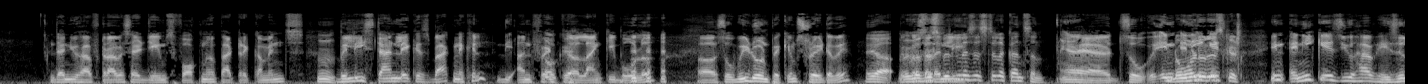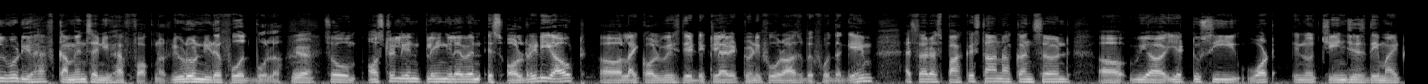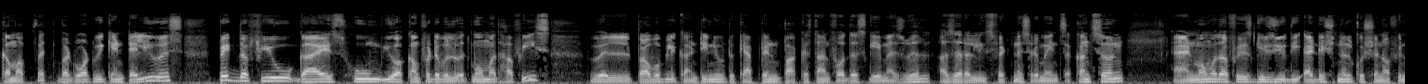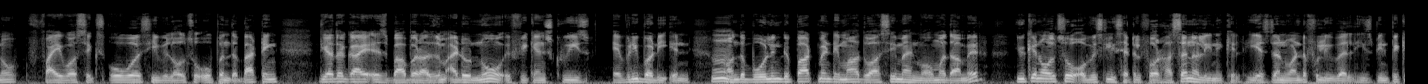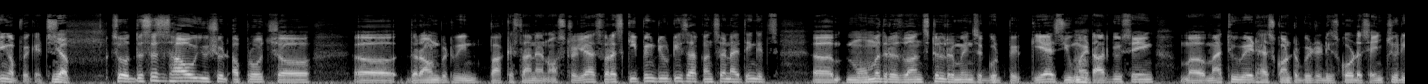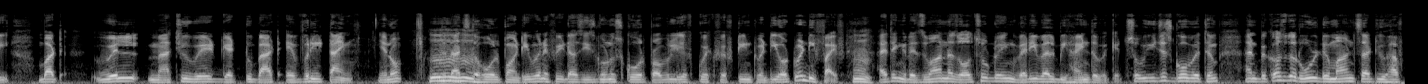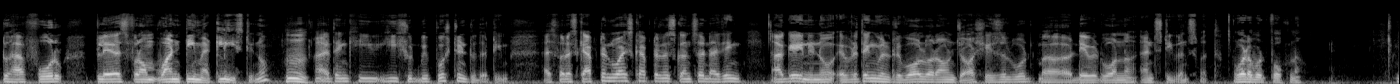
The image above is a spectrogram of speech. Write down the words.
Then you have Travis Head, James Faulkner, Patrick Cummins. Billy Stanlake is back, Nikhil, the unfit Hmm. Okay. uh, lanky bowler. uh, so we don't pick him straight away. Yeah, because, his suddenly- fitness is still a concern. yeah, yeah. So in Don't any case, in any case, you have Hazlewood, you have Cummins, and you have Faulkner. You don't need a fourth bowler. Yeah. So Australian playing eleven is already out. Uh, like always, they declare it 24 hours before the game. As far as Pakistan are concerned, uh, we are yet to see what you know changes they might come up with. But what we can tell you is pick the few guys whom you are comfortable with. Mohammad Hafeez will probably continue to captain Pakistan for this game as well. Azhar Ali's fitness remains a concern. And Mohammad Hafeez gives you the additional cushion of, you know, five or six overs. He will also open the batting. The other guy is Babar Azam. I don't know if we can squeeze everybody in. On the bowling department, Imad Wasim and Mohammad Amir. You can also obviously settle for Hasan Ali Nikhil. He has done wonderfully well. He's been picking up wickets. Yep. So this is how you should approach uh, uh, the round between Pakistan and Australia. As far as keeping duties are concerned, I think it's uh, Mohammad Rizwan still remains a good pick. Yes, you might argue saying uh, Matthew Wade has contributed, he scored a century, but will Matthew Wade get to bat every time? You know, that's the hmm. whole point. Even if he does, he's going to score probably a quick 15, 20 or 25. Hmm. I think Rizwan is also doing very well behind the wicket. So you just go with him. And because the rule demands that you have to have four players from one team at least, you know, hmm. I think he, he should be pushed into the team. As far as captain, vice captain is concerned, I think again, you know, everything will revolve around Josh Hazlewood, uh, David Warner, and Steven Smith. What about Faulkner?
